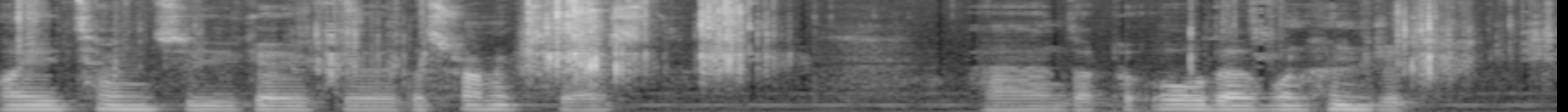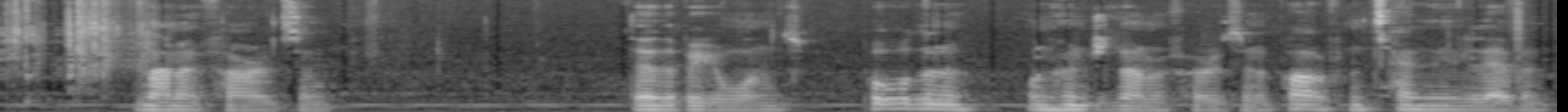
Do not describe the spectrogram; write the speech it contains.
I tend to go for the ceramics first and I put all the 100 nanofarads in they're the bigger ones put all the 100 nanofarads in apart from 10 and 11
